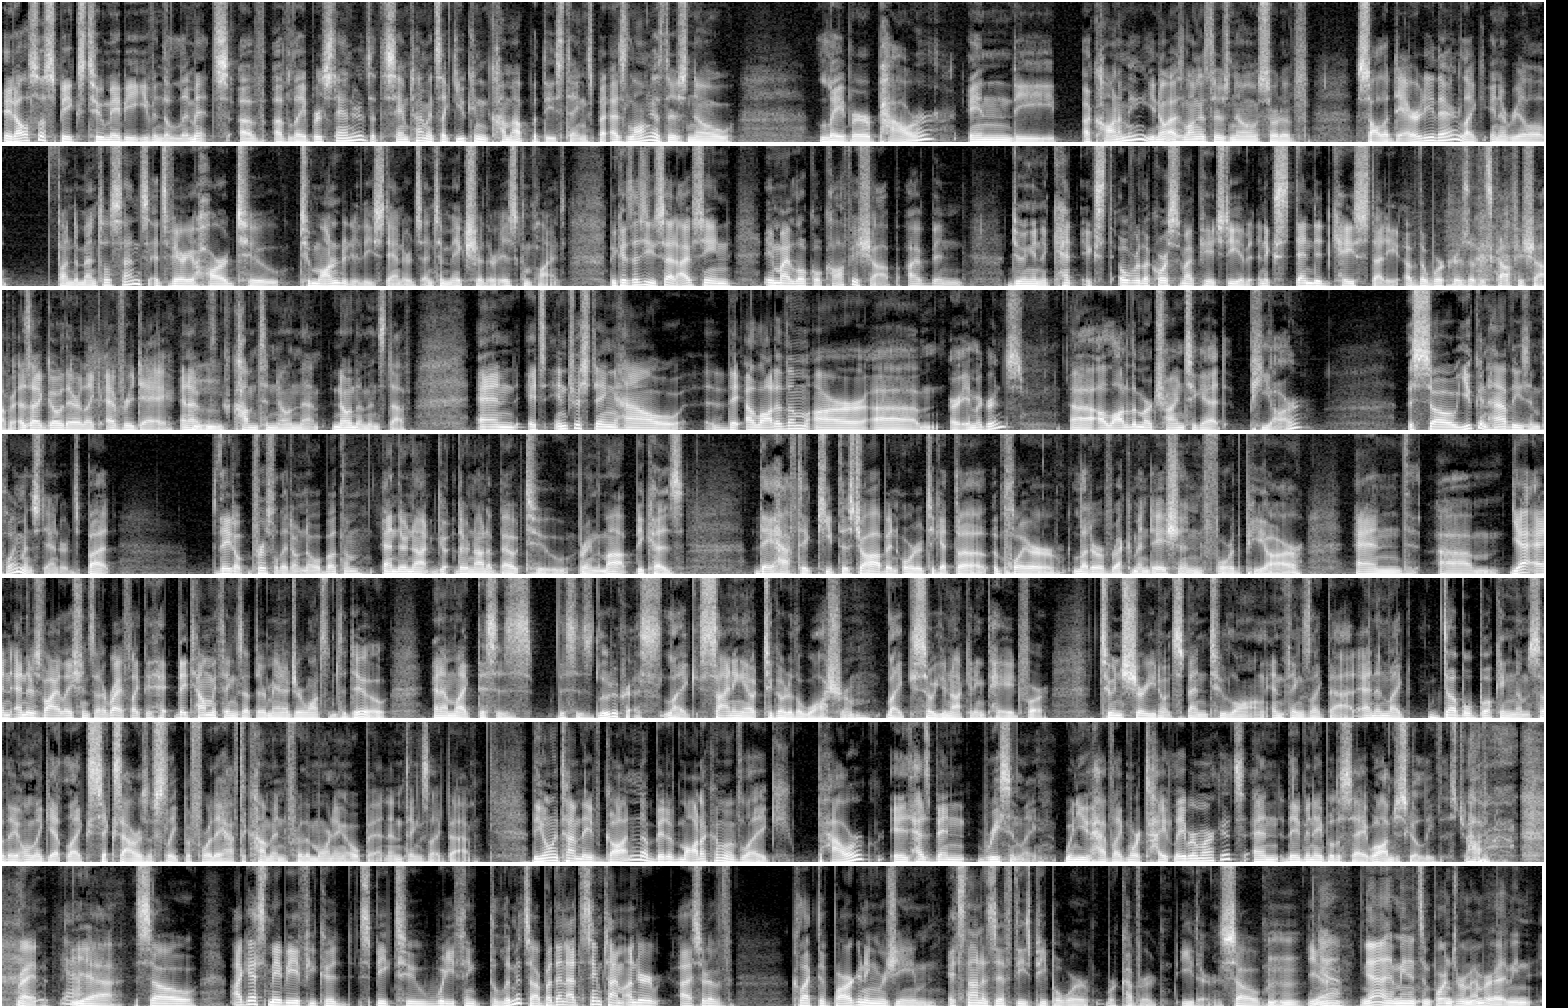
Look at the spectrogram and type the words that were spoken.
It also speaks to maybe even the limits of, of labor standards at the same time. It's like you can come up with these things, but as long as there's no labor power in the economy, you know, as long as there's no sort of solidarity there, like in a real fundamental sense, it's very hard to to monitor these standards and to make sure there is compliance. Because as you said, I've seen in my local coffee shop, I've been doing an over the course of my PhD an extended case study of the workers at this coffee shop as I go there like every day and I've mm-hmm. come to know them know them and stuff. And it's interesting how they, a lot of them are um, are immigrants. Uh, a lot of them are trying to get PR. So you can have these employment standards, but they don't. First of all, they don't know about them, and they're not. They're not about to bring them up because they have to keep this job in order to get the employer letter of recommendation for the PR. And um, yeah, and and there's violations that are rife. Like they they tell me things that their manager wants them to do, and I'm like, this is this is ludicrous. Like signing out to go to the washroom, like so you're not getting paid for to ensure you don't spend too long and things like that. And then like double booking them so they only get like six hours of sleep before they have to come in for the morning open and things like that. The only time they've gotten a bit of modicum of like power it has been recently when you have like more tight labor markets and they've been able to say well i'm just going to leave this job right yeah. yeah so i guess maybe if you could speak to what do you think the limits are but then at the same time under a sort of collective bargaining regime, it's not as if these people were were covered either. So mm-hmm. yeah. yeah, yeah. I mean, it's important to remember. I mean,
